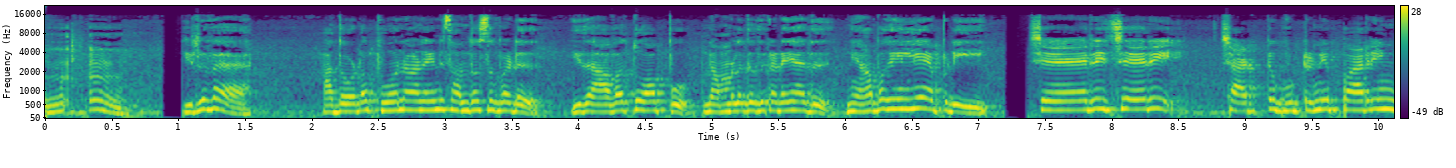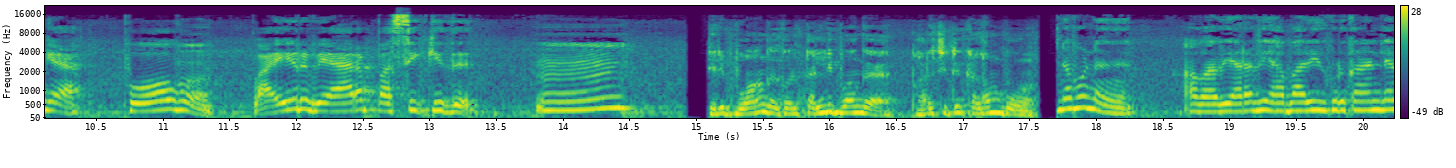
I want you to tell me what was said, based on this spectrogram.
ம்ம். இருவ அதோட போனானேன்னு சந்தோஷப்படு. இது அவ தோப்பு நம்மளுக்கு அது கிடையாது. ஞாபகம் இல்லையா எப்படி சரி சரி. சட்டு புட்டுன்னு பாருங்க போவோம். வயிறு வேற பசிக்குது. சரி போங்க. கொஞ்சம் தள்ளி போங்க. பறிச்சிட்டு கிளம்புவோம். என்ன பொண்ணு? அவ வேற வியாபாரி கொடுக்கணும்ல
